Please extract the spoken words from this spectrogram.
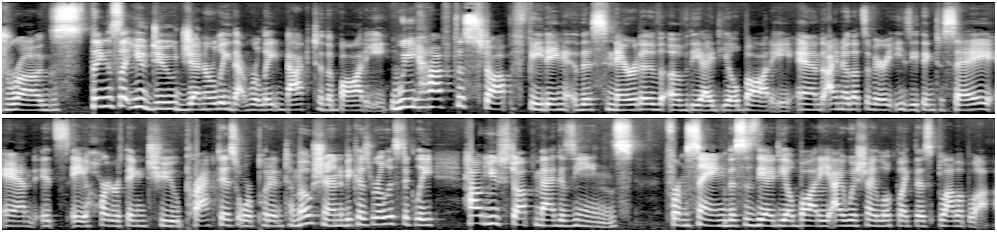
drugs, things that you do generally that relate back to the body. We have to stop feeding this narrative of the ideal body. And I know that's a very easy thing to say, and it's a harder thing to practice or put into motion because realistically, how do you stop magazines? From saying, this is the ideal body, I wish I looked like this, blah, blah, blah.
